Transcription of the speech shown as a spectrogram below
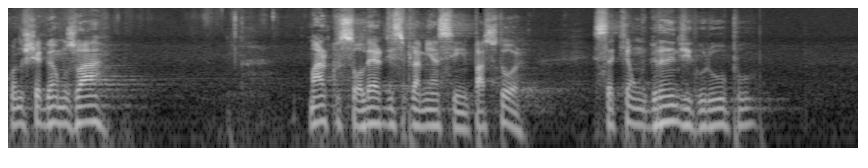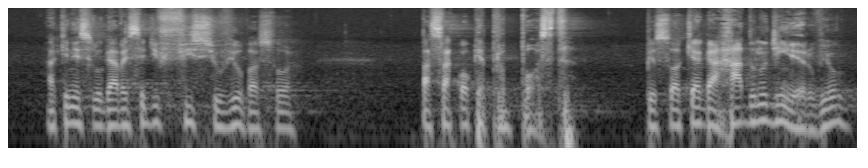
Quando chegamos lá, Marcos Soler disse para mim assim: Pastor, isso aqui é um grande grupo. Aqui nesse lugar vai ser difícil, viu, pastor? Passar qualquer proposta. Pessoa aqui agarrado no dinheiro, viu?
